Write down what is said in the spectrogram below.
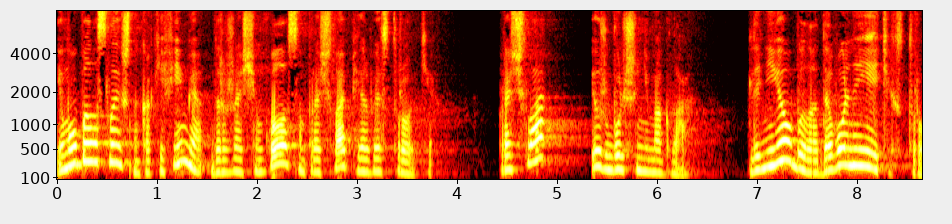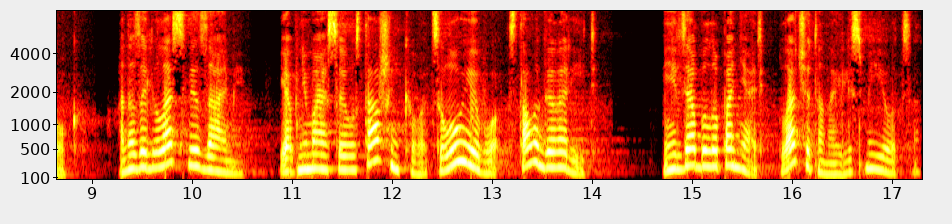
Ему было слышно, как Ефимия дрожащим голосом прочла первые строки. Прочла и уж больше не могла. Для нее было довольно и этих строк. Она залилась слезами и, обнимая своего старшенького, целуя его, стала говорить. И нельзя было понять, плачет она или смеется.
